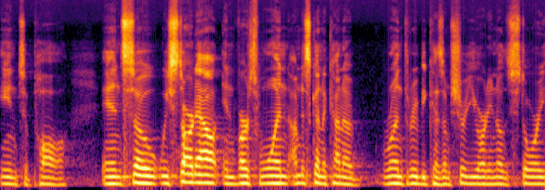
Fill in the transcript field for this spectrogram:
into Paul. And so we start out in verse 1. I'm just going to kind of run through because I'm sure you already know the story.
